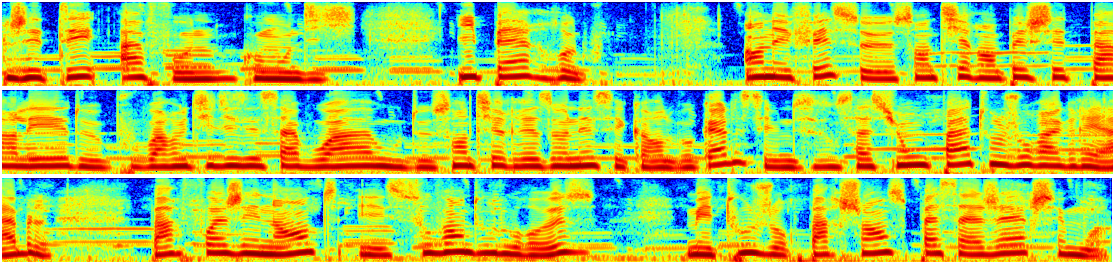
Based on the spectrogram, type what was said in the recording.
J'étais aphone, comme on dit, hyper relou. En effet, se sentir empêché de parler, de pouvoir utiliser sa voix ou de sentir résonner ses cordes vocales, c'est une sensation pas toujours agréable, parfois gênante et souvent douloureuse, mais toujours par chance passagère chez moi.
